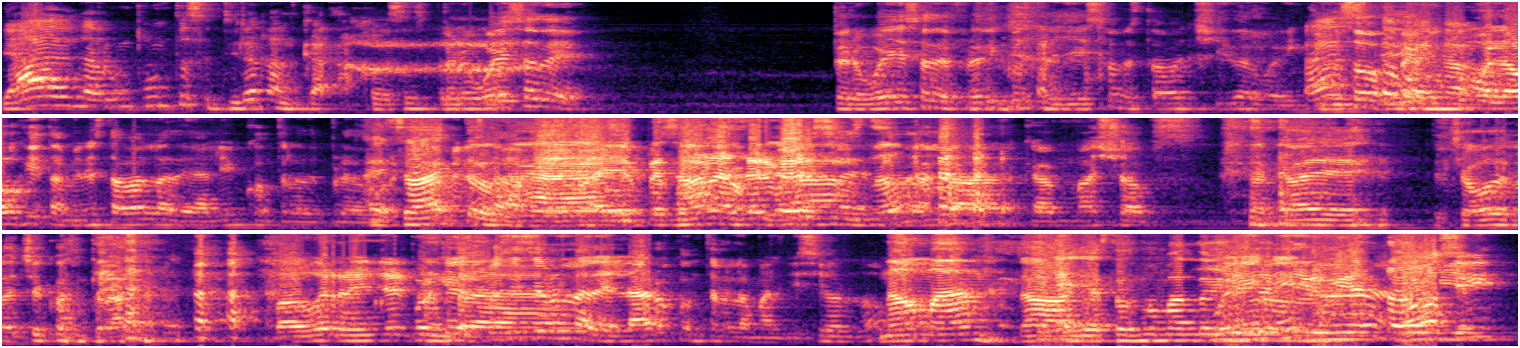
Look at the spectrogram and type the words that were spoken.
Ya en algún punto se tiran al carajo esas Pero, güey, esa de. Pero, güey, esa de Freddy contra Jason estaba chida, güey. Ah, Incluso pegó buena, como el auge y también estaba la de Alien contra Depredador. Exacto, güey. Ah, empezaron a hacer versus, ¿no? La- Acá mashups. Acá eh, el chavo del 8 contra. Power Ranger Porque contra... después hicieron la del aro contra la maldición, ¿no? No, man. No, ya estás mamando Güey, bien. no, No, sí.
